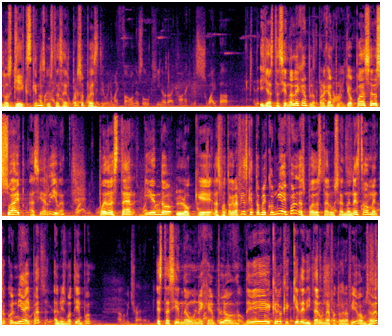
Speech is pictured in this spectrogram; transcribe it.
los geeks que nos gusta hacer, por supuesto. Y ya está haciendo el ejemplo. Por ejemplo, yo puedo hacer swipe hacia arriba, puedo estar viendo lo que las fotografías que tomé con mi iPhone, las puedo estar usando en este momento con mi iPad al mismo tiempo. Está haciendo un ejemplo de, creo que quiere editar una fotografía, vamos a ver.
